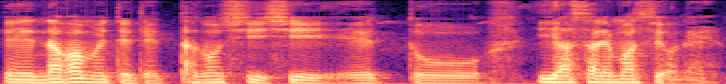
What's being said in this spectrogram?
えー眺めてて楽しいし、えーっと、癒されますよね。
